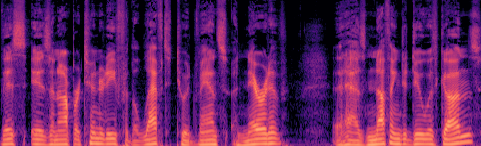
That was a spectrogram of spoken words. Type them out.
This is an opportunity for the left to advance a narrative that has nothing to do with guns,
